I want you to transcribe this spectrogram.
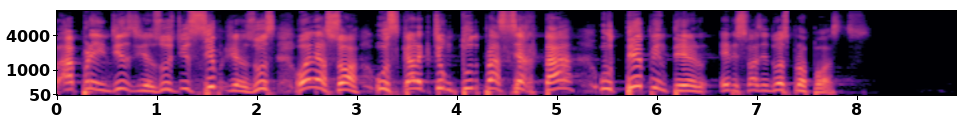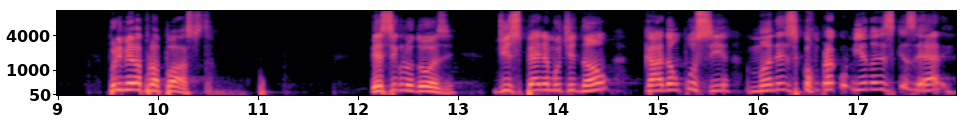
aprendizes de Jesus, discípulos de Jesus, olha só, os caras que tinham tudo para acertar o tempo inteiro, eles fazem duas propostas. Primeira proposta, versículo 12: despede a multidão, cada um por si, manda eles comprar comida onde eles quiserem,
